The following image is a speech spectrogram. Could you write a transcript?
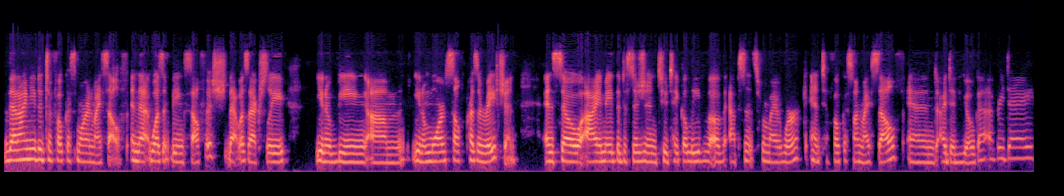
that I needed to focus more on myself. And that wasn't being selfish. That was actually, you know, being, um, you know, more self preservation. And so I made the decision to take a leave of absence from my work and to focus on myself. And I did yoga every day.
